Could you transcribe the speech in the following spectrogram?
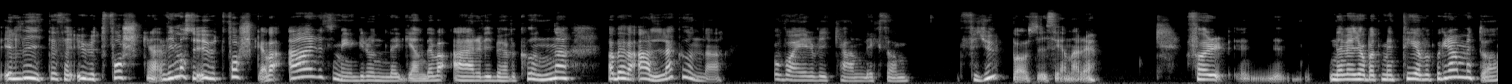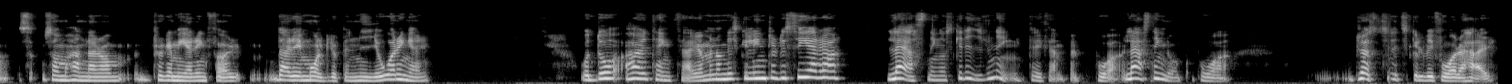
är lite så här, utforskande. Vi måste utforska. Vad är det som är grundläggande? Vad är det vi behöver kunna? Vad behöver alla kunna? Och vad är det vi kan liksom fördjupa oss i senare? För eh, när vi har jobbat med tv-programmet då, som handlar om programmering för, där är målgruppen nioåringar. Och då har jag tänkt så här, ja men om vi skulle introducera läsning och skrivning till exempel på, läsning då på, plötsligt skulle vi få det här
